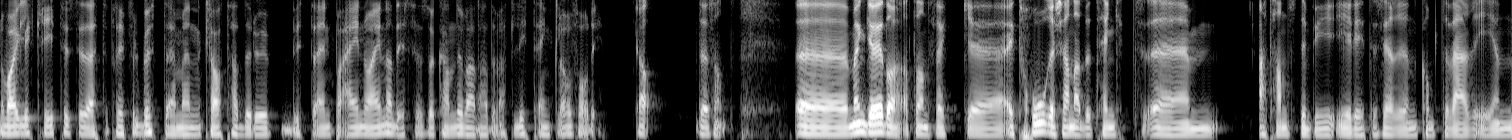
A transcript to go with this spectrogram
nå var jeg litt kritisk til dette trippelbyttet, men klart hadde du bytta inn på én og én av disse, så kan det jo være det hadde vært litt enklere for dem. Ja, det er sant. Uh, men gøy, da, at han fikk uh, Jeg tror ikke han hadde tenkt uh, at hans debut i Eliteserien kom til å være i en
